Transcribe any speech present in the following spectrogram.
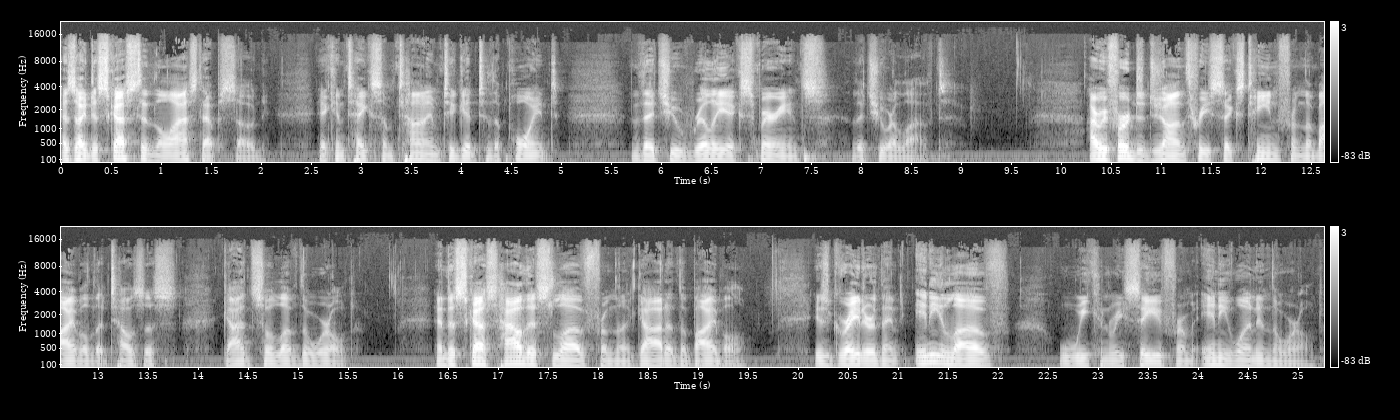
as I discussed in the last episode, it can take some time to get to the point that you really experience that you are loved. I referred to John 3:16 from the Bible that tells us God so loved the world and discuss how this love from the God of the Bible is greater than any love we can receive from anyone in the world.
